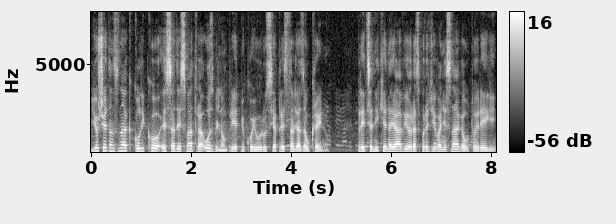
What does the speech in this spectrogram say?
Još jedan znak koliko SAD smatra ozbiljnom prijetnju koju Rusija predstavlja za Ukrajinu. Predsjednik je najavio raspoređivanje snaga u toj regiji.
